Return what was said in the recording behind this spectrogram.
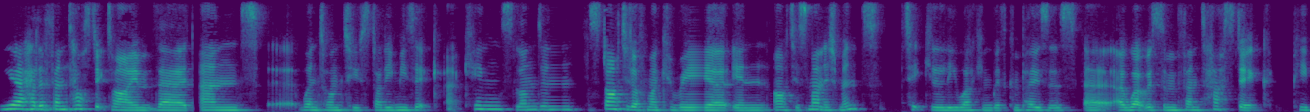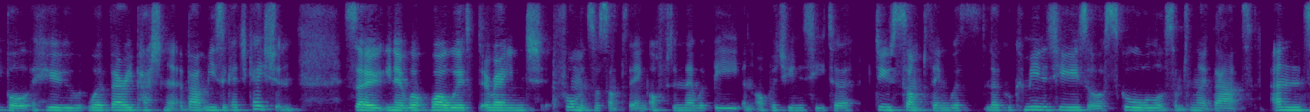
yeah, had a fantastic time there and uh, went on to study music at King's London. Started off my career in artist management, particularly working with composers. Uh, I worked with some fantastic people who were very passionate about music education. So, you know, while we'd arrange a performance or something, often there would be an opportunity to do something with local communities or school or something like that. And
